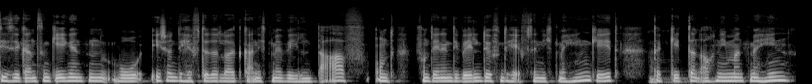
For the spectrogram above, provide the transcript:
diese ganzen Gegenden, wo eh schon die Hälfte der Leute gar nicht mehr wählen darf und von denen, die wählen dürfen, die Hälfte nicht mehr hingeht, da mhm. geht dann auch niemand mehr hin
